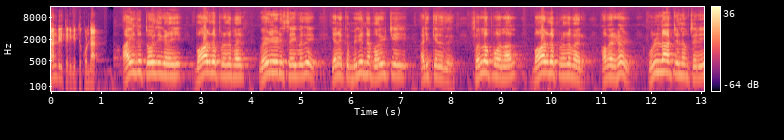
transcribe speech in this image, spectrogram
நன்றி தெரிவித்துக் கொண்டார். ஐந்து தொகுதிகளை பாரத பிரதமர் வெளியீடு செய்வது எனக்கு மிகுந்த மகிழ்ச்சியை அளிக்கிறது. சொல்லப்போனால் பாரத பிரதமர் அவர்கள் உள்நாட்டிலும் சரி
